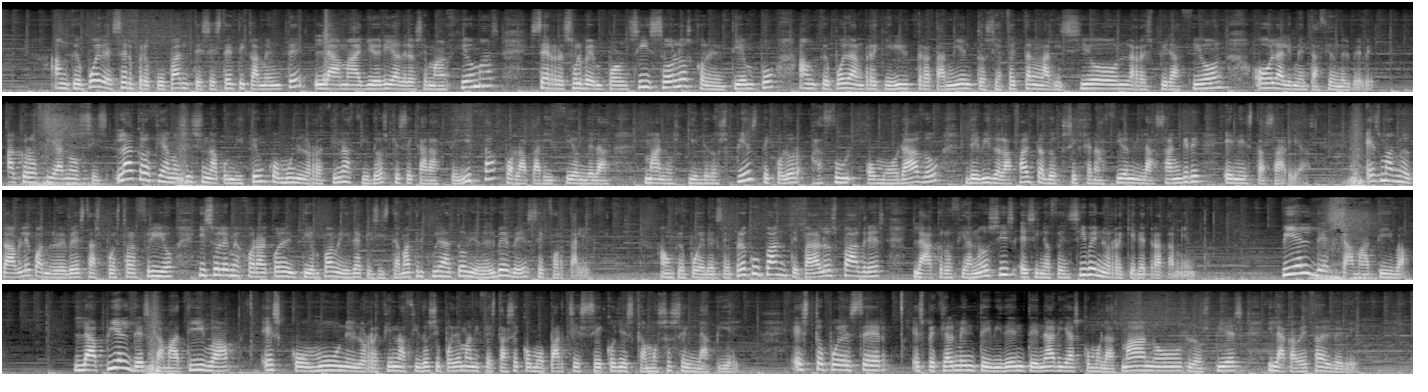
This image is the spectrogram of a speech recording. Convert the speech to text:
Aunque pueden ser preocupantes estéticamente, la mayoría de los hemangiomas se resuelven por sí solos con el tiempo, aunque puedan requerir tratamientos si afectan la visión, la respiración o la alimentación del bebé. Acrocianosis. La acrocianosis es una condición común en los recién nacidos que se caracteriza por la aparición de las manos y de los pies de color azul o morado debido a la falta de oxigenación en la sangre en estas áreas. Es más notable cuando el bebé está expuesto al frío y suele mejorar con el tiempo a medida que el sistema circulatorio del bebé se fortalece. Aunque puede ser preocupante para los padres, la acrocianosis es inofensiva y no requiere tratamiento. Piel descamativa. La piel descamativa es común en los recién nacidos y puede manifestarse como parches secos y escamosos en la piel. Esto puede ser especialmente evidente en áreas como las manos, los pies y la cabeza del bebé.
